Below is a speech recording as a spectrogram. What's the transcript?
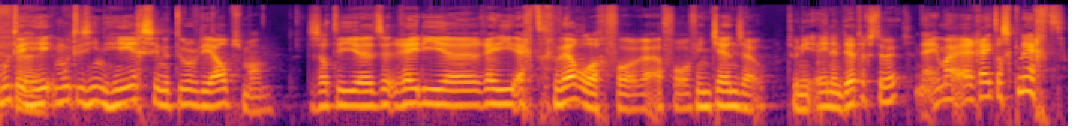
moeten, moeten zien heersen in de Tour of the Alps, man. Dus dat hij, eh, reed, hij, eh, reed hij echt geweldig voor, eh, voor Vincenzo. Toen hij 31ste werd? Nee, maar hij reed als knecht.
